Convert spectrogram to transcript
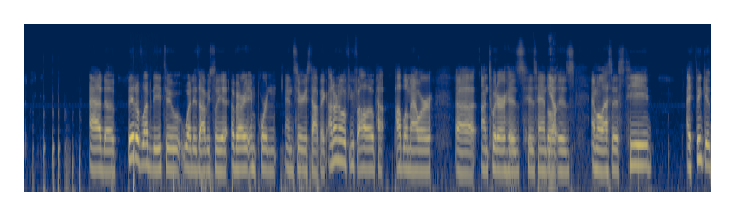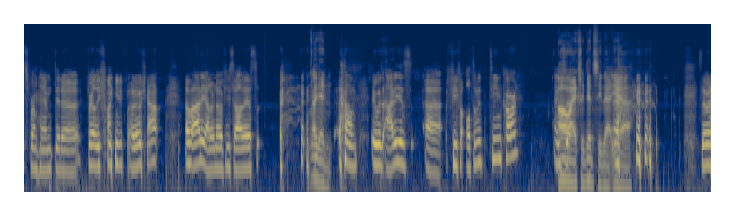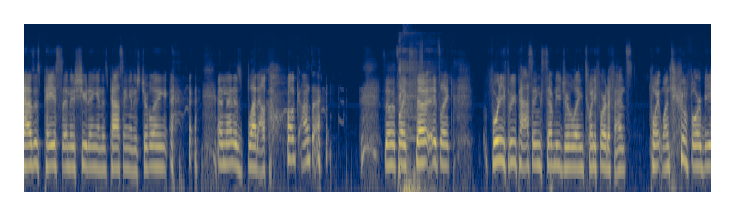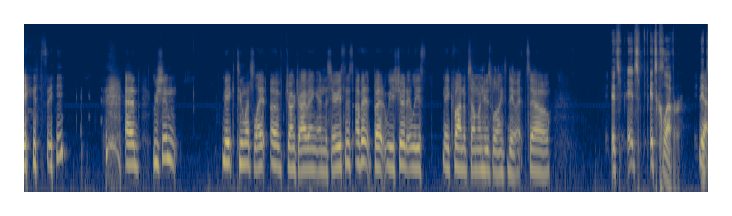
add a bit of levity to what is obviously a, a very important and serious topic. I don't know if you follow pa- Pablo Maurer uh, on Twitter. His his handle Yep. is MLSist. He, I think it's from him, did a fairly funny Photoshop of Adi. I don't know if you saw this. I didn't. Um, it was Adi's uh, FIFA Ultimate Team card. And Oh, so- I actually did see that. Yeah. So it has his pace and his shooting and his passing and his dribbling, and then his blood alcohol content. so it's like so it's like 43 passing, 70 dribbling, 24 defense, 0.124 BAC. and we shouldn't make too much light of drunk driving and the seriousness of it, but we should at least make fun of someone who's willing to do it. So it's it's it's clever. Yeah.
